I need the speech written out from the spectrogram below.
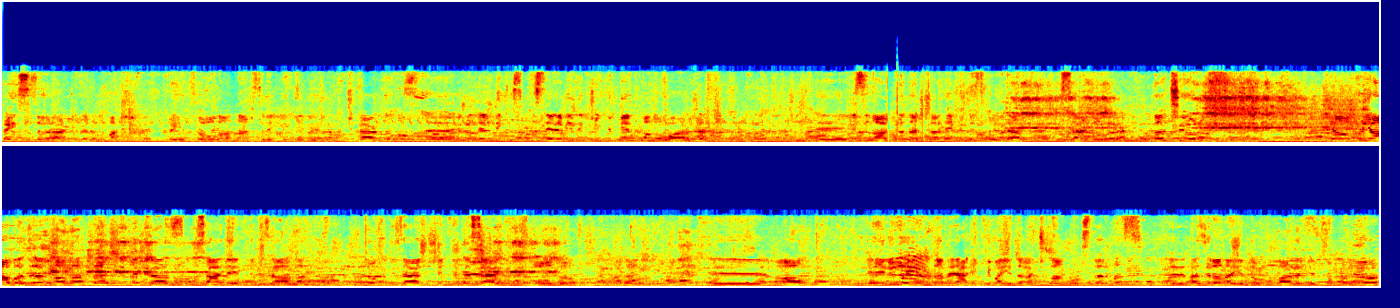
kayıtsız öğrencilerim var. Kayıtlı olanlar sürekli geliyor. Çıkardığımız e, ürünlerin bir kısmını serebildik çünkü bir pano vardı. E, bütün arkadaşlar hepimiz birden sergi olarak açıyoruz. Yağmur yağmadı. Allah'tan şimdi biraz müsaade etti bize Allah. Çok güzel bir şekilde sergimiz ayında açılan kurslarımız e, Haziran ayında okullarla bir kapanıyor.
